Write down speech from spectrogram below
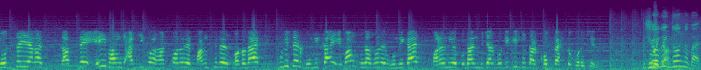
চোদ্দই আগস্ট রাত্রে এই আর্জি আরজিকর হাসপাতালে ভাঙচুরের ঘটনায় পুলিশের ভূমিকায় এবং প্রশাসনের ভূমিকায় মাননীয় প্রধান বিচারপতি কিন্তু তার ক্ষোভ ব্যক্ত করেছেন। ধন্যবাদ।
